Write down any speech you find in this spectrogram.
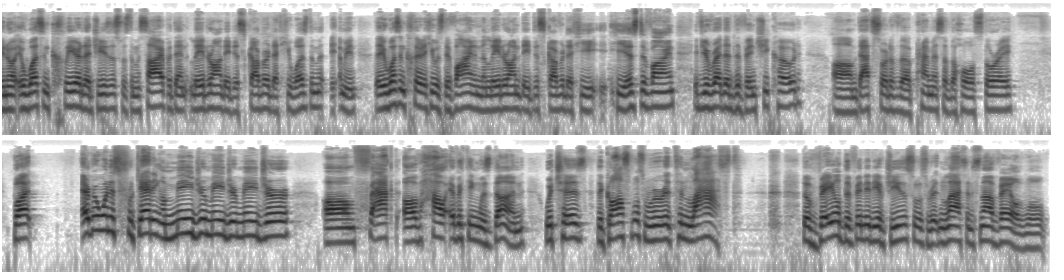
you know, it wasn't clear that Jesus was the Messiah, but then later on they discovered that he was the, I mean, that it wasn't clear that he was divine, and then later on they discovered that he, he is divine. If you read the Da Vinci Code, um, that's sort of the premise of the whole story. But everyone is forgetting a major, major, major um, fact of how everything was done, which is the Gospels were written last. the veiled divinity of Jesus was written last, and it's not veiled. We'll,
